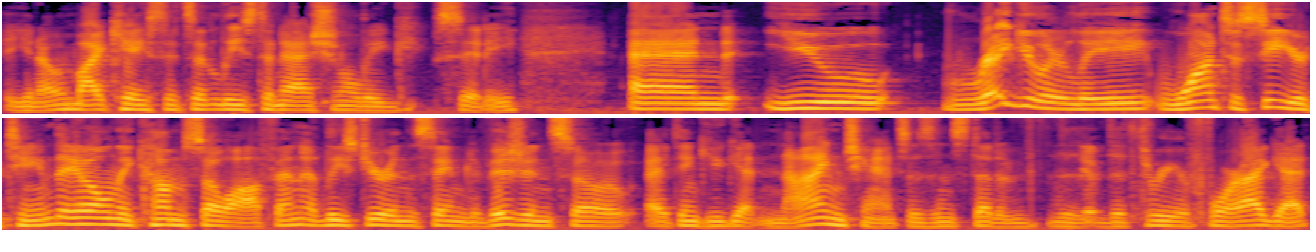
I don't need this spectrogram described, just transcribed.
You know, in my case, it's at least a National League city. And you regularly want to see your team. They only come so often. At least you're in the same division, so I think you get nine chances instead of the, yep. the three or four I get.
